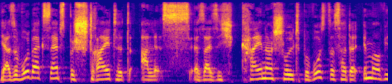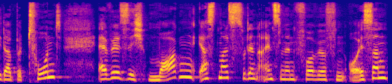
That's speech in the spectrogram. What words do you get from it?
Ja, also Wohlberg selbst bestreitet alles. Er sei sich keiner Schuld bewusst, das hat er immer wieder betont. Er will sich morgen erstmals zu den einzelnen Vorwürfen äußern.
